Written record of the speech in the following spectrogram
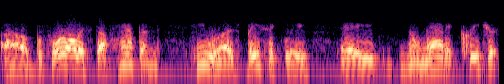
Uh, before all this stuff happened, he was basically a nomadic creature.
